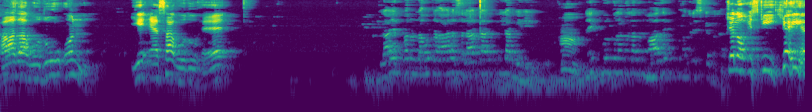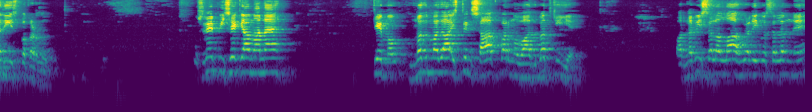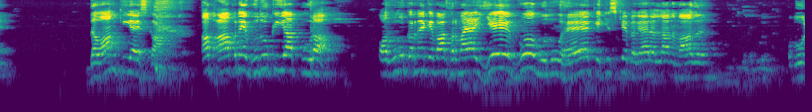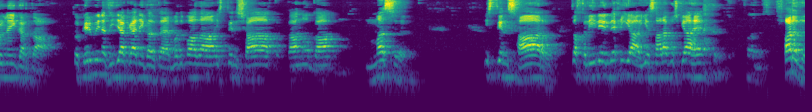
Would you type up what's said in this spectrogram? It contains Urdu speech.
آدھا وضو ان یہ ایسا وضو ہے۔ لا الله تعالی ہاں۔ چلو اس کی یہی حدیث پکڑ لو۔ اس نے پیچھے کیا مانا ہے؟ کہ مدمدہ استنشاق پر موادبت کی ہے۔ اور نبی صلی اللہ علیہ وسلم نے دوام کیا اس کا اب آپ نے وضو کیا پورا۔ اور وضو کرنے کے بعد فرمایا یہ وہ وضو ہے کہ جس کے بغیر اللہ نماز قبول نہیں کرتا۔ تو پھر بھی نتیجہ کیا نکلتا ہے؟ مدمادہ استنشاق، کانوں کا مس، استنصار، تخلیل لحیہ، یہ سارا کچھ کیا ہے؟ فرض۔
